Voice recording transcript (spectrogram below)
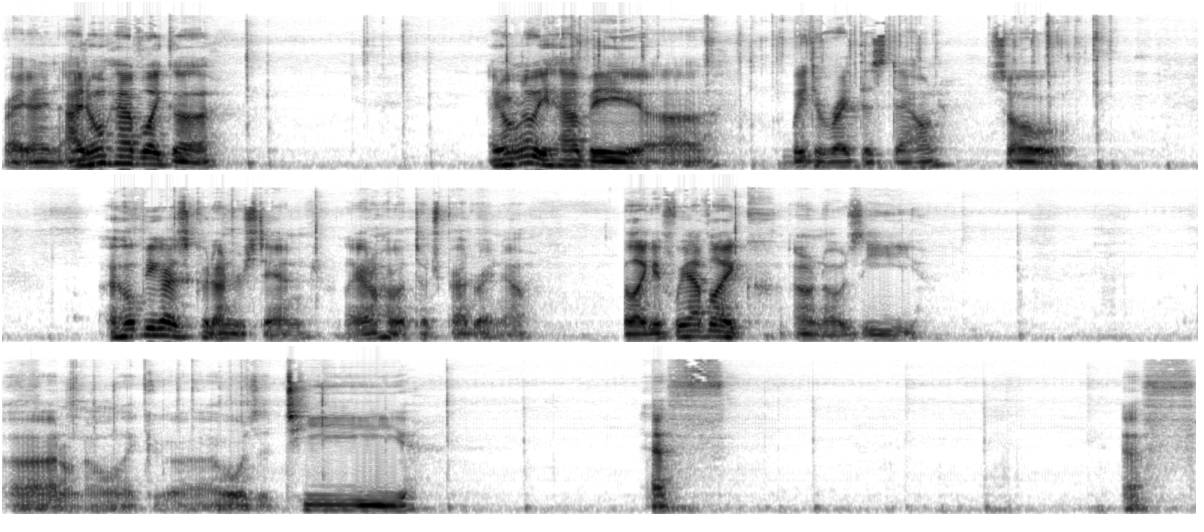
Right and i don't have like a i don't really have a uh, way to write this down. So i hope you guys could understand. Like i don't have a touchpad right now. But like if we have like i don't know z uh, i don't know like uh, what was it? T f f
